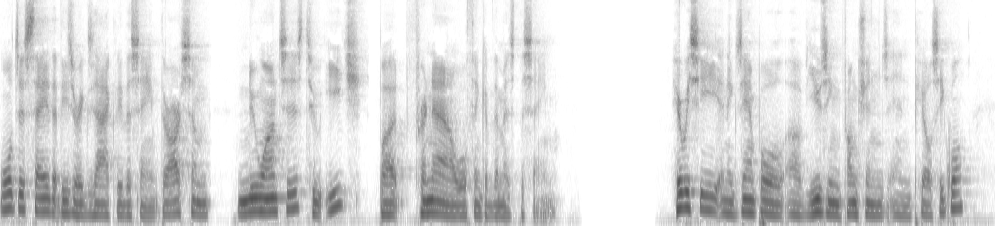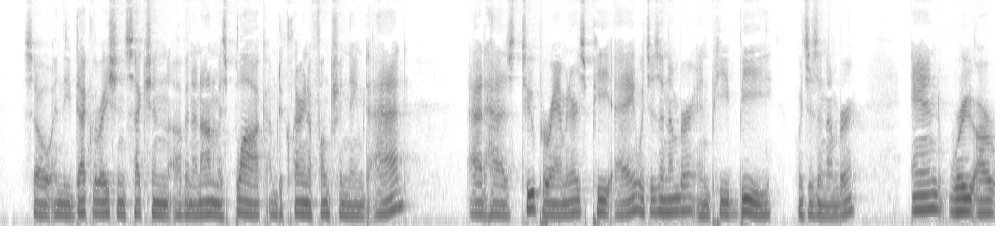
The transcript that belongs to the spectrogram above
we'll just say that these are exactly the same. There are some nuances to each, but for now, we'll think of them as the same. Here we see an example of using functions in PL SQL. So in the declaration section of an anonymous block, I'm declaring a function named add. Add has two parameters, PA, which is a number, and PB, which is a number and we are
